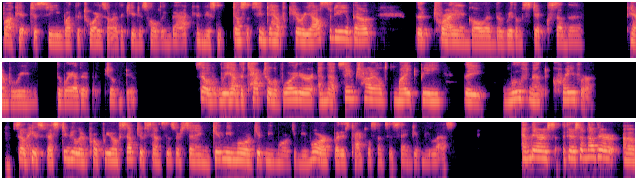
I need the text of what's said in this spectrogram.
bucket to see what the toys are the kid is holding back and is, doesn't seem to have curiosity about the triangle and the rhythm sticks and the tambourine the way other children do. So we have the tactile avoider, and that same child might be the movement craver. So his vestibular and proprioceptive senses are saying, Give me more, give me more, give me more, but his tactile sense is saying, Give me less. And there's there's another uh,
